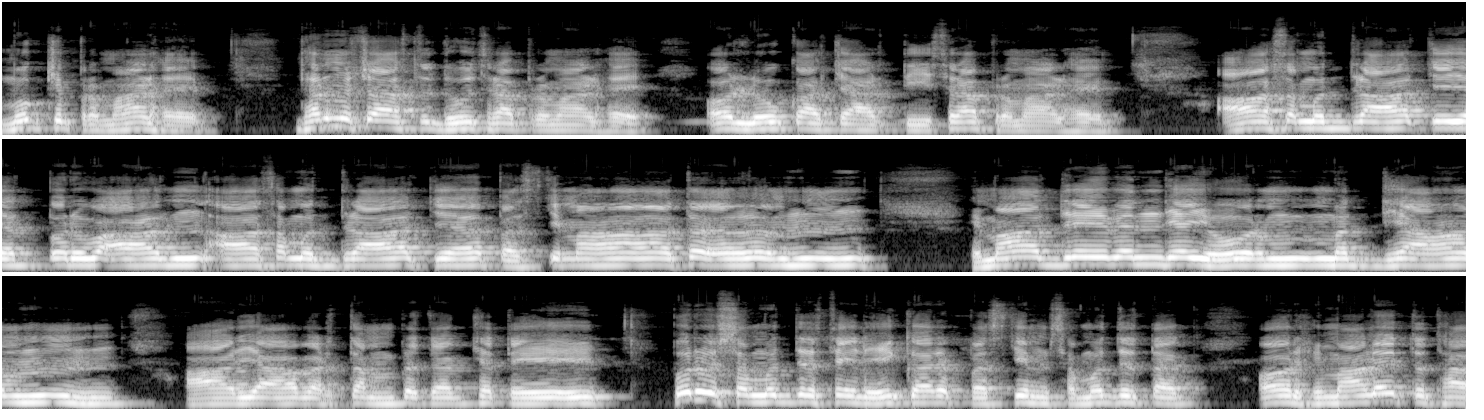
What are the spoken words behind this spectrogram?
मुख्य प्रमाण है। धर्मशास्त्र दूसरा प्रमाण है और लोकाचार तीसरा प्रमाण है। आसमुद्राच यदपूर्वान् आसमुद्राच पश्चिमात। हिमाद्रे विंध्योर्मध्याम आर्यावर्तम प्रचक्षते पूर्व समुद्र से लेकर पश्चिम समुद्र तक और हिमालय तथा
